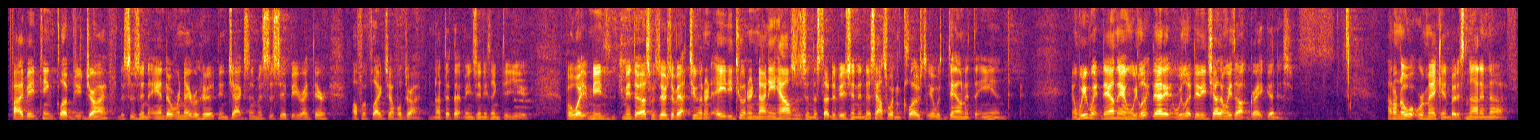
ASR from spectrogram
518 Clubview Drive. This is in the Andover neighborhood in Jackson, Mississippi, right there off of Flag Chapel Drive. Not that that means anything to you. But what it means, meant to us was there's about 280, 290 houses in the subdivision, and this house wasn't close. It was down at the end. And we went down there and we looked at it and we looked at each other and we thought, great goodness. I don't know what we're making, but it's not enough.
